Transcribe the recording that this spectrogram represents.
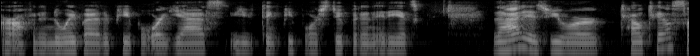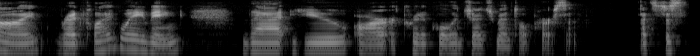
are often annoyed by other people or yes you think people are stupid and idiots that is your telltale sign red flag waving that you are a critical and judgmental person. That's just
